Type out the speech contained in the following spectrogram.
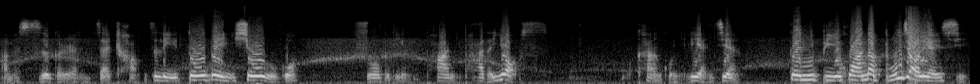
他们四个人在厂子里都被你羞辱过，说不定怕你怕的要死。我看过你练剑，跟你比划那不叫练习。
